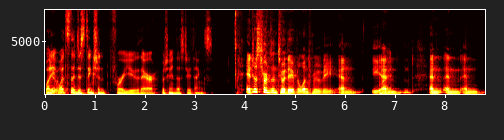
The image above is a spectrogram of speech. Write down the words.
What Yeah. what's the distinction for you there between those two things? it just turns into a david lynch movie and and and and and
